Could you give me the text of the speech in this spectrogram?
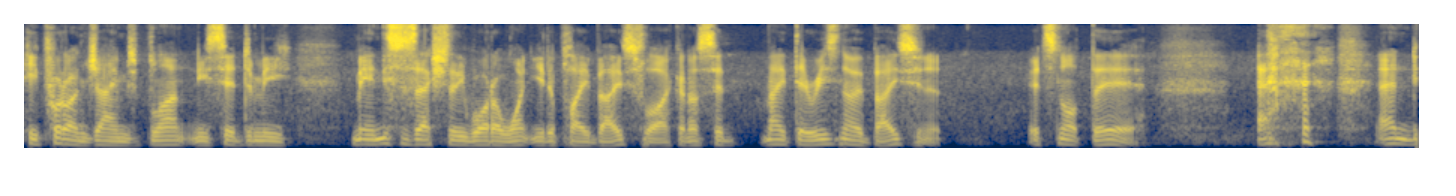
he put on James Blunt and he said to me, "Man, this is actually what I want you to play bass like." And I said, "Mate, there is no bass in it. It's not there." and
